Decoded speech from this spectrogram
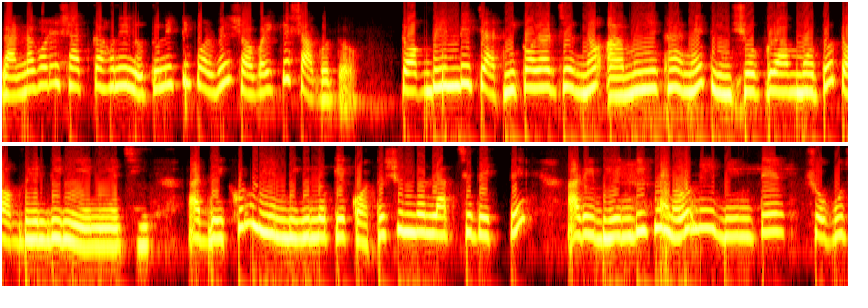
রান্নাঘরের সাত কাহনের নতুন একটি পর্বে সবাইকে স্বাগত। টক ভেন্ডি চাটনি করার জন্য আমি এখানে তিনশো গ্রাম মতো টক ভেন্ডি নিয়ে নিয়েছি। আর দেখুন ভেন্ডিগুলোকে কত সুন্দর লাগছে দেখতে। আর এই ভেন্ডিগুলো এই বিনতের সবুজ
